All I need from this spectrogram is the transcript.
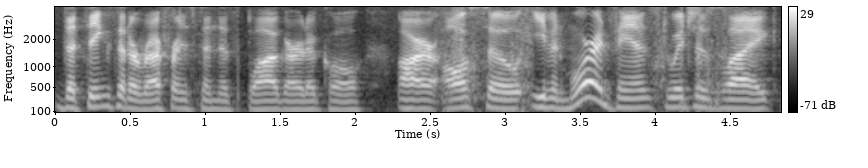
the things that are referenced in this blog article are also even more advanced, which is like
